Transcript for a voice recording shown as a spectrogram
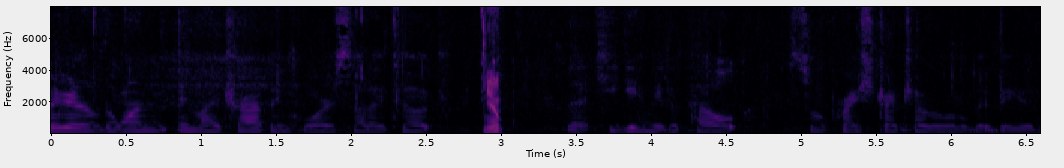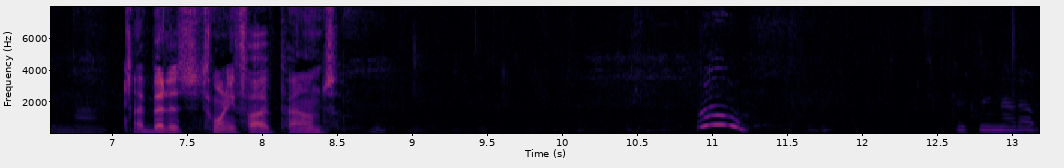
bigger than the one in my trapping course that I took. Yep. That he gave me the pelt. So it'll probably stretch out a little bit bigger than that. I bet it's 25 pounds. Woo! Gotta clean that up.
